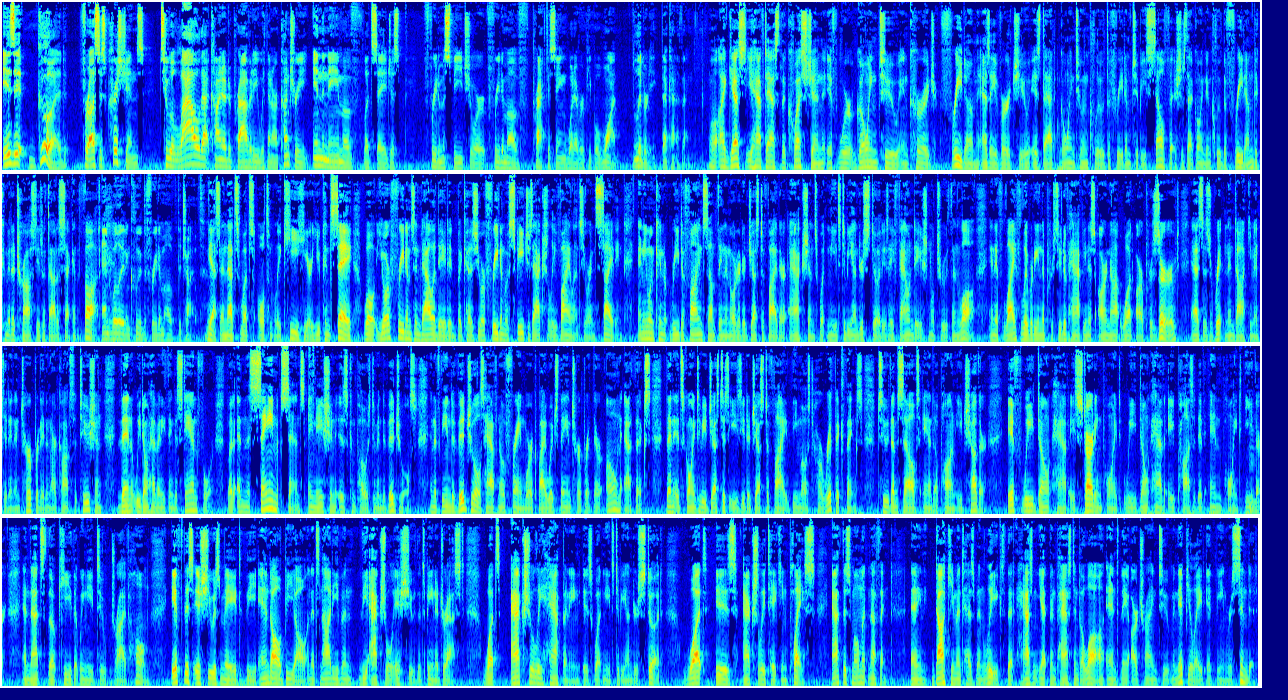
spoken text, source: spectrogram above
is it good for us as Christians to allow that kind of depravity within our country in the name of, let's say, just freedom of speech or freedom of practicing whatever people want, liberty, that kind of thing? Well, I guess you have to ask the question if we're going to encourage freedom as a virtue, is that going to include the freedom to be selfish? Is that going to include the freedom to commit atrocities without a second thought? And will it include the freedom of the child? Yes, and that's what's ultimately key here. You can say, well, your freedom's invalidated because your freedom of speech is actually violence, you're inciting. Anyone can redefine something in order to justify their actions. What needs to be understood is a foundational truth and law. And if life, liberty, and the pursuit of happiness are not what are preserved, as is written and documented and interpreted in our Constitution, then we don't have anything to stand for. But in the same sense, a nation is composed of individuals. And if the individuals have no framework by which they interpret their own ethics, then it's going to be just as easy to justify the most horrific things to themselves and upon each other if we don't have a starting point, we don't have a positive end point either. Mm. And that's the key that we need to drive home. If this issue is made the end all be all, and it's not even the actual issue that's being addressed, what's actually happening is what needs to be understood. What is actually taking place? At this moment, nothing a document has been leaked that hasn't yet been passed into law, and they are trying to manipulate it being rescinded.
